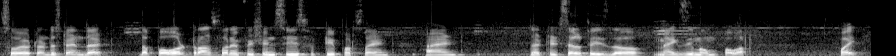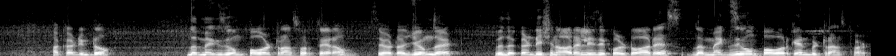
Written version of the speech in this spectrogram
so you have to understand that the power transfer efficiency is 50% and that itself is the maximum power. Why? According to the maximum power transfer theorem so you have to assume that with the condition RL is equal to RS the maximum power can be transferred.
